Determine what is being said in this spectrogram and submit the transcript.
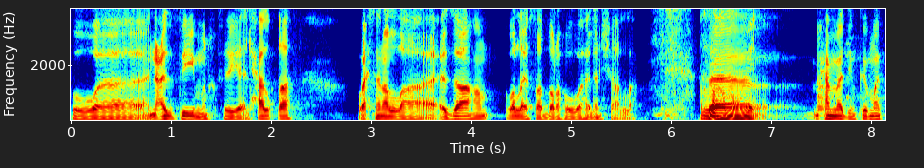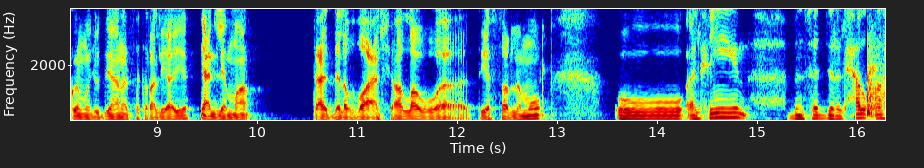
ونعزي من في الحلقة وأحسن الله عزاهم والله يصبره هو واهله إن شاء الله. محمد يمكن ما يكون موجود ويانا الفترة الجاية يعني لما تعدل الأوضاع إن شاء الله وتيسر الأمور. والحين بنسجل الحلقة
